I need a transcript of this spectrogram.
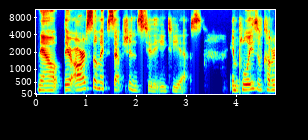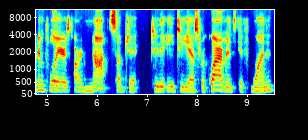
Now, there are some exceptions to the ETS. Employees of covered employers are not subject to the ETS requirements if one,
